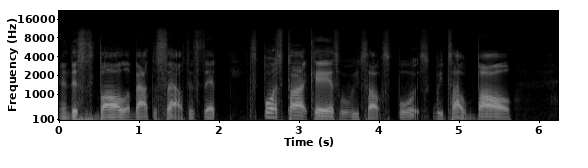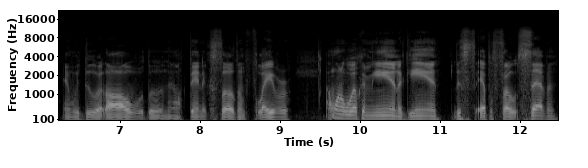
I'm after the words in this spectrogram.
And this is Ball About the South. It's that sports podcast where we talk sports, we talk ball, and we do it all with an authentic Southern flavor. I want to welcome you in again. This is episode seven.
